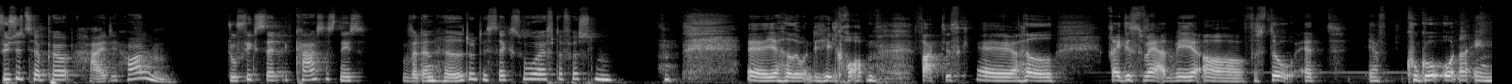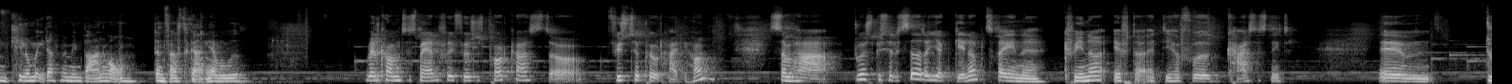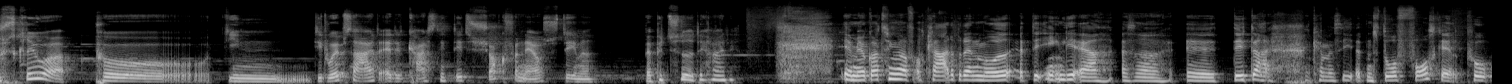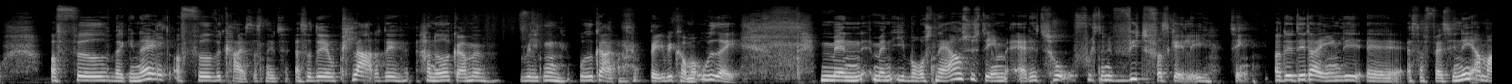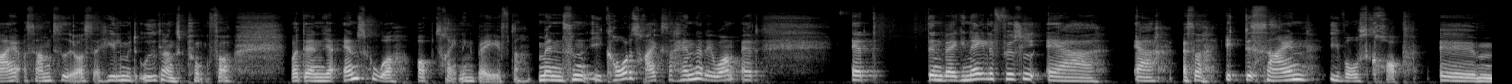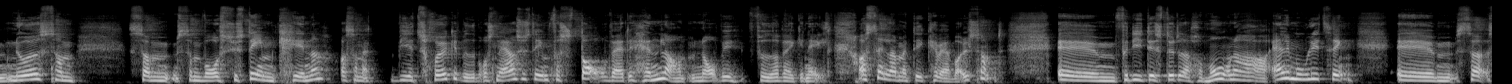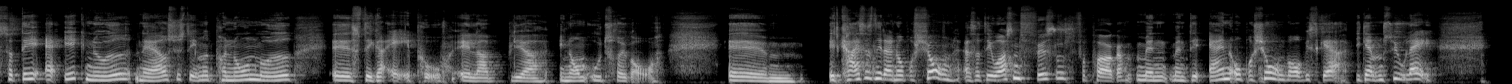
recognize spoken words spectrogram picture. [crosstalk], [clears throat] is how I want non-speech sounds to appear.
Fysioterapeut Heidi Holm. Du fik selv et kejsersnit. Hvordan havde du det seks uger efter fødslen? [laughs] Øh, jeg havde ondt i hele kroppen, [laughs] faktisk. Øh, jeg havde rigtig svært ved at forstå, at jeg kunne gå under en kilometer med min barnevogn den første gang, jeg var ude. Velkommen til Smertefri Fødsels podcast og fysioterapeut Heidi Holm, som har, du har specialiseret dig i at genoptræne kvinder efter, at de har fået kejsersnit. Øhm, du skriver på din, dit website, at et karsnit det er et chok for nervesystemet. Hvad betyder det, Heidi? Jamen, jeg kan godt tænke mig at forklare det på den måde, at det egentlig er altså, øh, det, der kan man sige, er den store forskel på at føde vaginalt og føde ved kejsersnit. Altså, det er jo klart, at det har noget at gøre med, hvilken udgang baby kommer ud af. Men, men i vores nervesystem er det to fuldstændig vidt forskellige ting. Og det er det, der egentlig øh, altså fascinerer mig, og samtidig også er hele mit udgangspunkt for, hvordan jeg anskuer optræning bagefter. Men sådan i korte træk, så handler det jo om, at, at den vaginale fødsel er, er altså et design i vores krop. Øh, noget, som som, som vores system kender, og som er, vi er trygge ved. Vores nervesystem forstår, hvad det handler om, når vi føder vaginalt. Også selvom at det kan være voldsomt, øh, fordi det er støttet af hormoner og alle mulige ting. Øh, så, så det er ikke noget, nervesystemet på nogen måde øh, stikker af på, eller bliver enormt utryg over. Øh, et kejsersnit er en operation, altså det er jo også en fødsel for pokker, men, men det er en operation, hvor vi skærer igennem syv lag,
